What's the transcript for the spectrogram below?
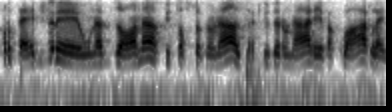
proteggere una zona piuttosto che un'altra, chiudere un'area, evacuarla.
